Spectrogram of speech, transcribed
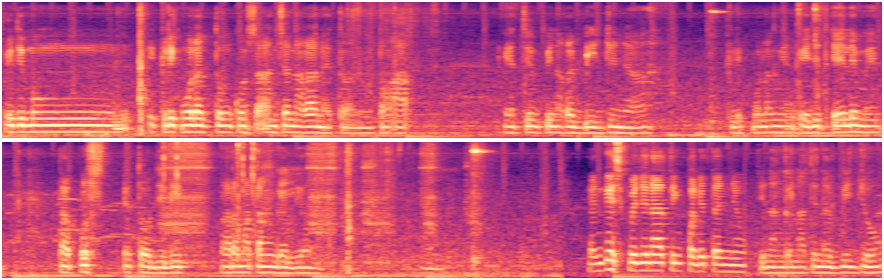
pwede mong i-click mo lang itong kung saan siya naka ito, ano, pang app. Ito yung pinaka video niya. Click mo lang yung edit element. Tapos ito delete para matanggal yon. Yan guys, pwede nating palitan yung tinanggal natin na video.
